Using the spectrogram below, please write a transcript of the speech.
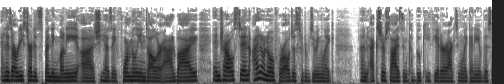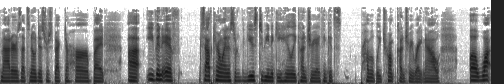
and has already started spending money. Uh, she has a $4 million ad buy in Charleston. I don't know if we're all just sort of doing like an exercise in kabuki theater acting like any of this matters. That's no disrespect to her, but uh, even if South Carolina sort of used to be Nikki Haley country, I think it's probably Trump country right now. Uh, what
